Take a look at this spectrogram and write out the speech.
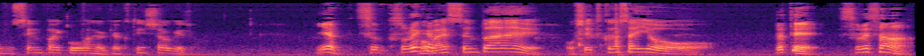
の先輩後輩が逆転しちゃうわけじゃん。ういや、そ、それ小が、林先輩、教えてくださいよ。だって、それさ、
